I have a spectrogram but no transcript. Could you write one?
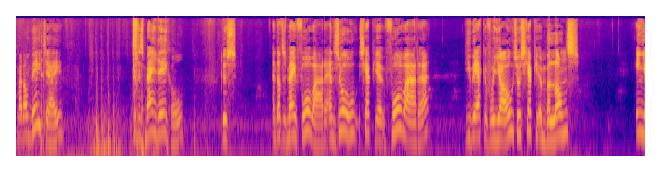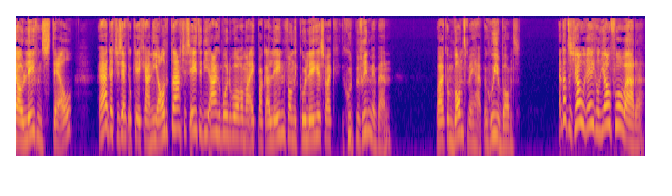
maar dan weet jij dit is mijn regel. Dus, en dat is mijn voorwaarde. En zo schep je voorwaarden die werken voor jou. Zo schep je een balans in jouw levensstijl. Dat je zegt, oké, ik ga niet al de taartjes eten die aangeboden worden, maar ik pak alleen van de collega's waar ik goed bevriend mee ben. Waar ik een band mee heb, een goede band. En dat is jouw regel, jouw voorwaarde.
